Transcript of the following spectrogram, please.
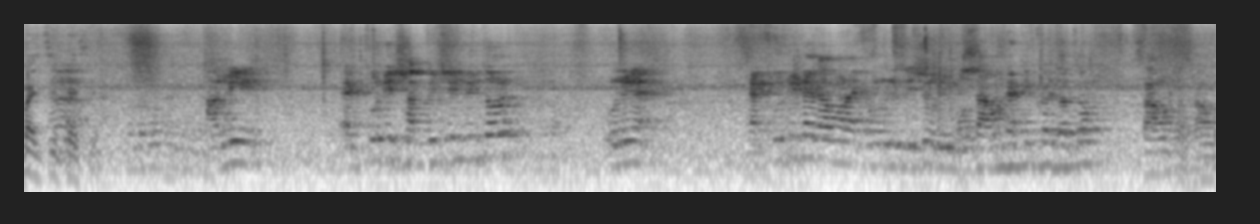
পাইছি আমি এক কোটি ছাব্বিশের ভিতরে উনি এক কোটি টাকা আমার অ্যাকাউন্টে দিয়েছে উনি সাউন্ডটা ঠিক করে যত সাউন্ডটা সাউন্ড।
